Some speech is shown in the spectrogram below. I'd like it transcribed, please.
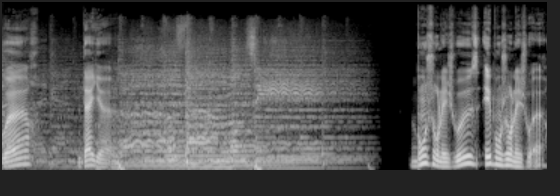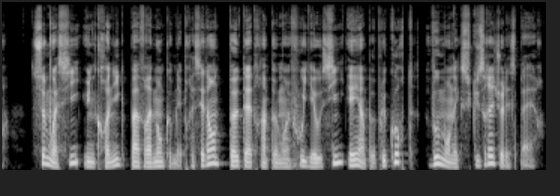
Joueur d'ailleurs. Bonjour les joueuses et bonjour les joueurs. Ce mois-ci, une chronique pas vraiment comme les précédentes, peut-être un peu moins fouillée aussi et un peu plus courte, vous m'en excuserez je l'espère.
